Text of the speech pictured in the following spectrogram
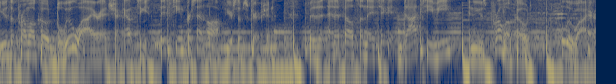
Use the promo code BLUEWIRE at checkout to get 15% off your subscription. Visit NFLSundayTicket.tv and use promo code BLUEWIRE.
